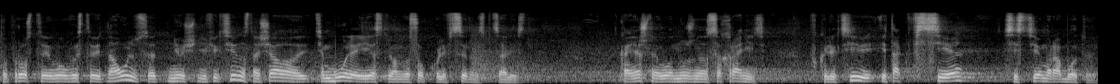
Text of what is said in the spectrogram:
то просто его выставить на улицу – это не очень эффективно. Сначала, тем более, если он высококвалифицированный специалист. Конечно, его нужно сохранить в коллективе, и так все системы работают.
